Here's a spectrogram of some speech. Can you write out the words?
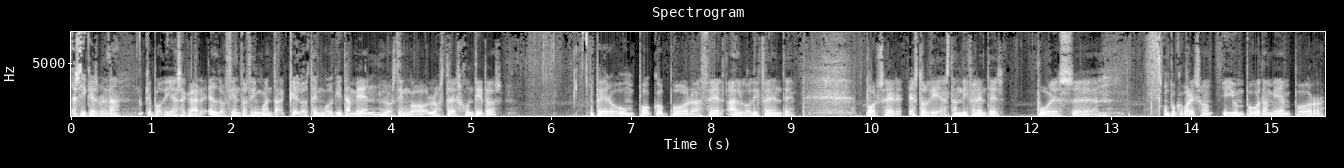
Así que es verdad que podía sacar el 250, que lo tengo aquí también, los tengo los tres juntitos, pero un poco por hacer algo diferente, por ser estos días tan diferentes, pues eh, un poco por eso y un poco también por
